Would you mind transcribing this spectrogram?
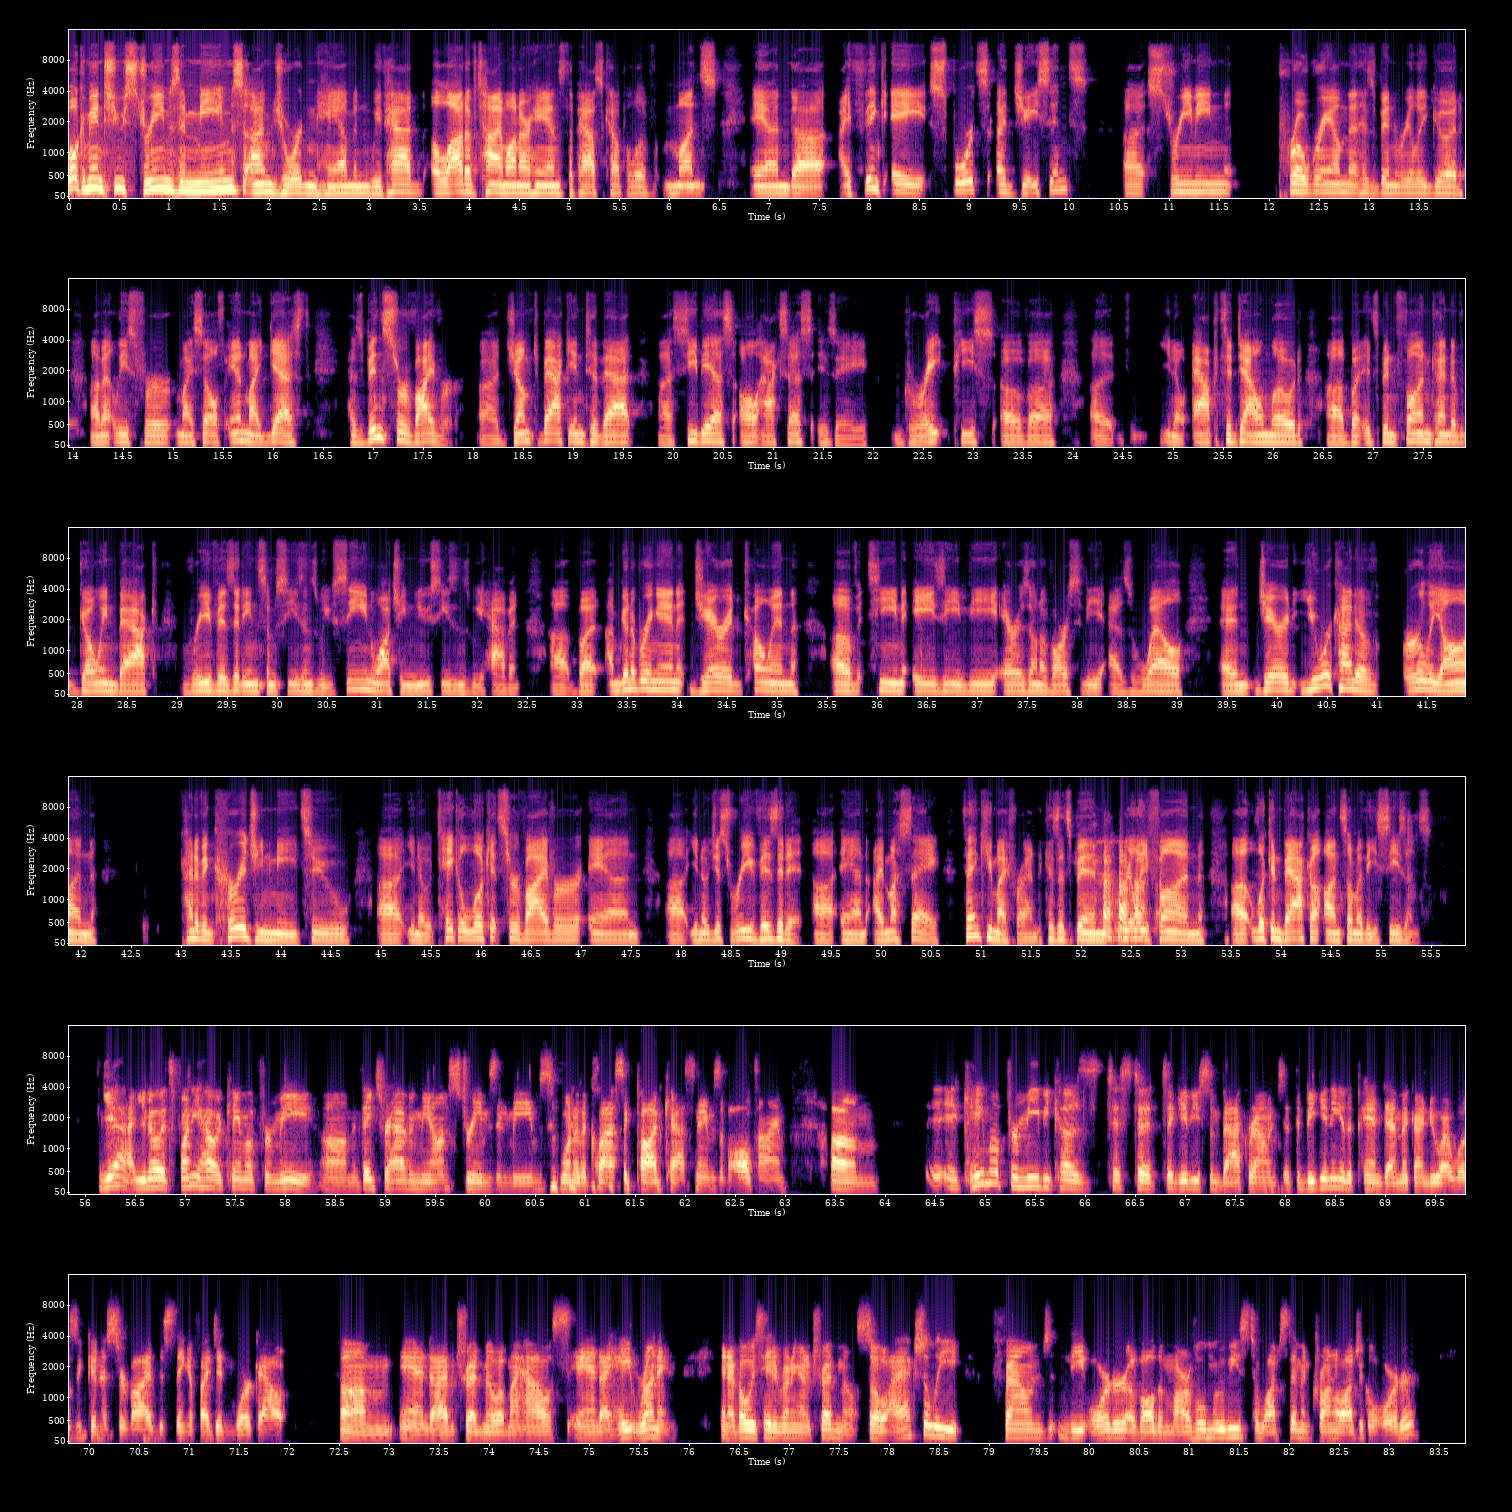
Welcome into Streams and Memes. I'm Jordan Ham, and we've had a lot of time on our hands the past couple of months. And uh, I think a sports adjacent uh, streaming program that has been really good, um, at least for myself and my guest, has been Survivor. Uh, jumped back into that. Uh, CBS All Access is a great piece of uh, uh, you know app to download uh, but it's been fun kind of going back revisiting some seasons we've seen watching new seasons we haven't uh, but i'm going to bring in jared cohen of team azv arizona varsity as well. And jared you were kind of early on kind of encouraging me to uh, you know take a look at survivor and uh, you know just revisit it uh, and i must say thank you my friend because it's been really fun uh, looking back on some of these seasons. Yeah you know it's funny how it came up for me um, and thanks for having me on streams and memes one of the classic podcast names of all time. Um, it came up for me because just to, to give you some background at the beginning of the pandemic i knew i wasn't going to survive this thing if i didn't work out. Um, and I have a treadmill at my house, and I hate running, and I've always hated running on a treadmill. So I actually found the order of all the Marvel movies to watch them in chronological order,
